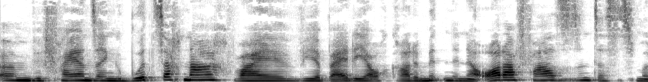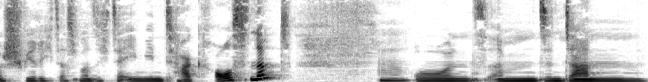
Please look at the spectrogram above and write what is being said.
ähm, wir feiern seinen Geburtstag nach, weil wir beide ja auch gerade mitten in der Orderphase sind. Das ist immer schwierig, dass man sich da irgendwie einen Tag rausnimmt. Mhm. Und ähm, sind dann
